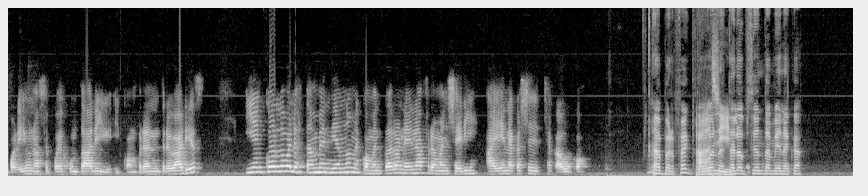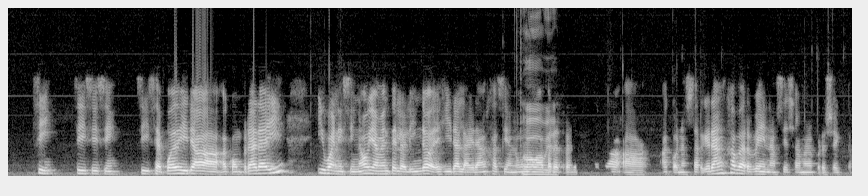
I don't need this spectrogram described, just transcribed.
Por ahí uno se puede juntar y, y comprar entre varios y en Córdoba lo están vendiendo, me comentaron, en la Fromangerie, ahí en la calle de Chacabuco. Ah, perfecto. Ah, bueno, está la opción también acá. Sí, sí, sí, sí. Sí, se puede ir a, comprar ahí. Y bueno, y si no, obviamente lo lindo es ir a la granja si uno va para atrás a, a, conocer. Granja Verbena se llama el proyecto.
